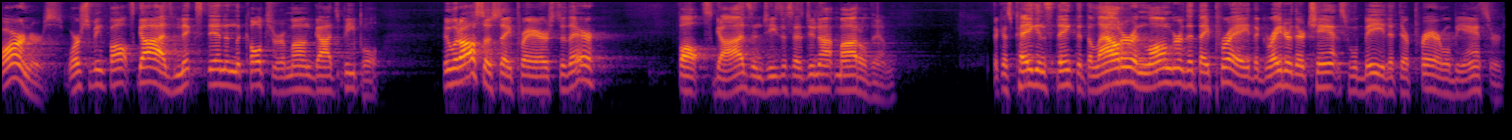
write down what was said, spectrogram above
foreigners worshiping false gods mixed in in the culture among God's people who would also say prayers to their false gods, and Jesus says, do not model them. Because pagans think that the louder and longer that they pray, the greater their chance will be that their prayer will be answered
